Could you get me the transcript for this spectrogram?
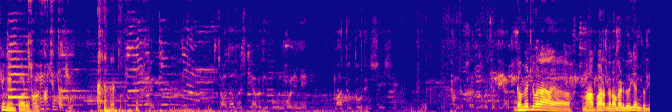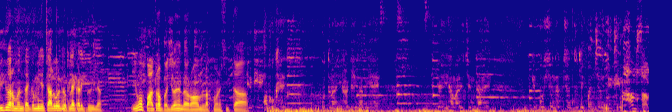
કેમ એમ પાડો છો स्वामी को चिंता क्यों चौदह वर्ष की अवधि पूर्ण होने में मात्र दो दिन शेष है हमने भरत को वचन दिया था ગમે એટલી વાર આ મહાભારત ને રામાયણ જોઈએ ને તો બીજી વાર મન થાય ગમે ત્યાં ચાલુ હોય તો એટલે ઘડીક જોઈ લે એમાં પાત્ર ભજ્યો ને રામ લક્ષ્મણ સીતા भावुक है उतना ही हठीला भी है यही हमारी चिंता है कि पुष्य नक्षत्र की पंचमी तिथि में हम सब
